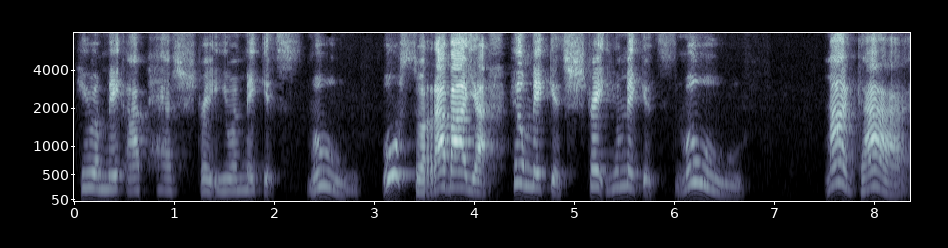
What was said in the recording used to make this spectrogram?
He will make our path straight. He will make it smooth. Ooh, Surabaya. He'll make it straight. He'll make it smooth. My God.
